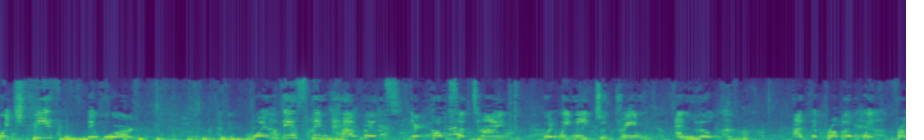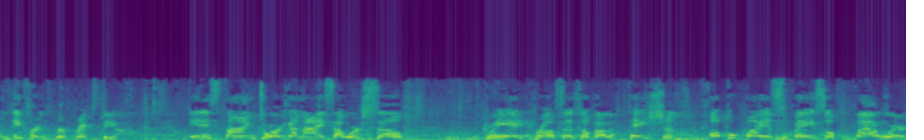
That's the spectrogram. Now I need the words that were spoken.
which feeds the world. When this thing happens, we need to dream and look at the problem with, from different perspectives. It is time to organize ourselves create process of adaptation, occupy a space of power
